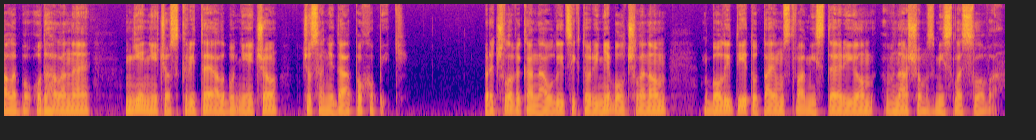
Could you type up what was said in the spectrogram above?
alebo odhalené, nie niečo skryté alebo niečo, čo sa nedá pochopiť. Pre človeka na ulici, ktorý nebol členom, boli tieto tajomstva mystériom v našom zmysle slova.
